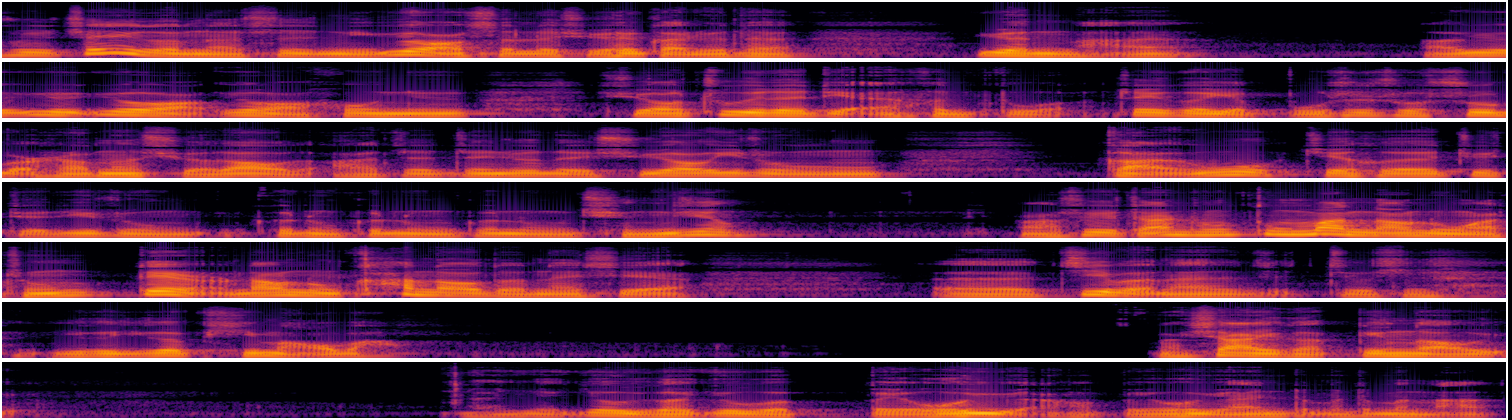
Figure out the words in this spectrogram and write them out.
所以这个呢，是你越往深了学，感觉它越难啊，越越越往越往后，你就需要注意的点很多，这个也不是说书本上能学到的啊，这真就得需要一种感悟，结合具体的一种各种各种各种情境啊，所以咱从动漫当中啊，从电影当中看到的那些，呃，基本呢就是一个一个皮毛吧。啊，下一个冰岛语，啊，又又一个又个北欧语言啊，北欧语言怎么这么难？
